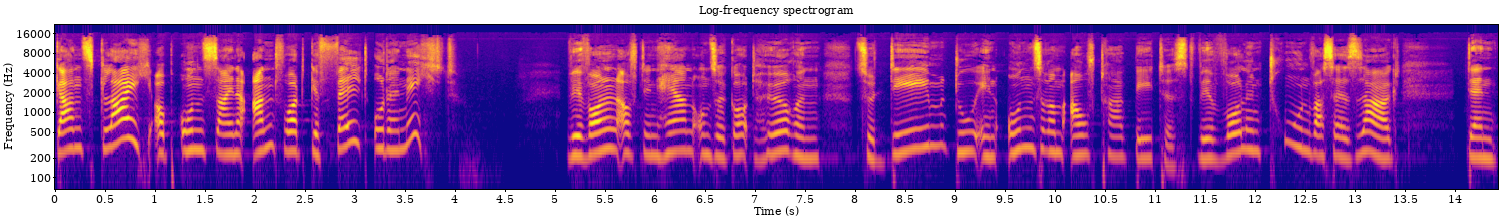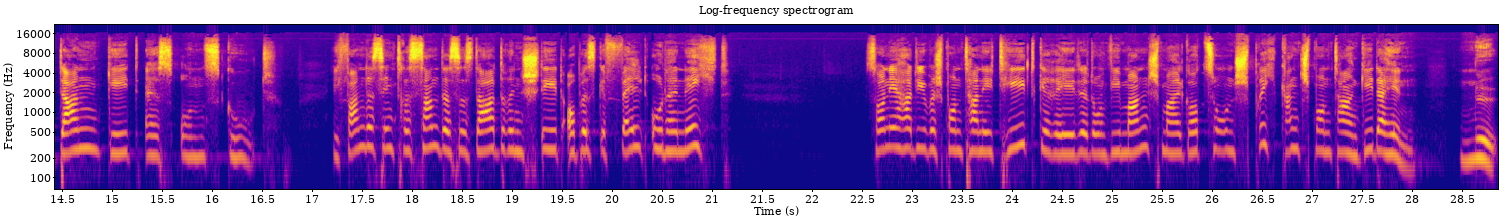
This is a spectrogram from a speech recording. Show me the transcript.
ganz gleich, ob uns seine Antwort gefällt oder nicht. Wir wollen auf den Herrn, unser Gott, hören, zu dem du in unserem Auftrag betest. Wir wollen tun, was er sagt, denn dann geht es uns gut. Ich fand es interessant, dass es da drin steht, ob es gefällt oder nicht. Sonja hat über Spontanität geredet und wie manchmal Gott zu uns spricht, ganz spontan, geh dahin. Nö.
